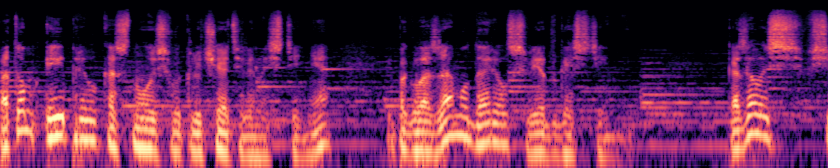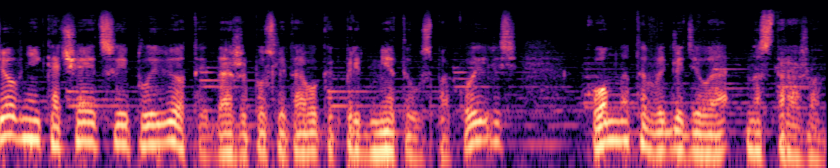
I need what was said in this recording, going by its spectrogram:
Потом Эйприл коснулась выключателя на стене, и по глазам ударил свет в гостиной. Казалось, все в ней качается и плывет, и даже после того, как предметы успокоились, комната выглядела настороженной.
